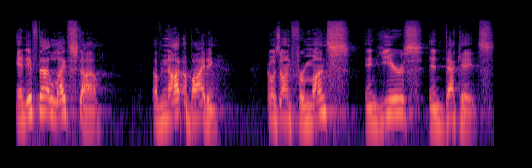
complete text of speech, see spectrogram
And if that lifestyle of not abiding goes on for months and years and decades,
